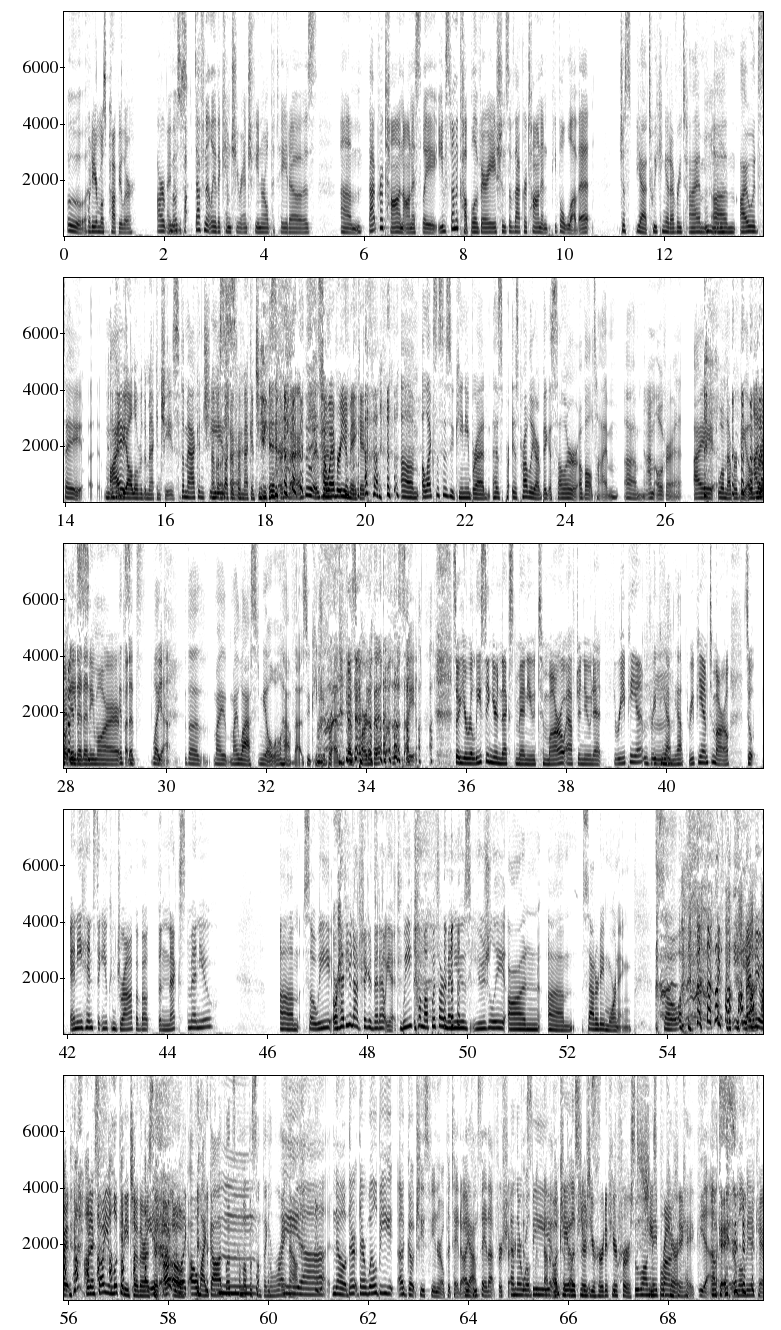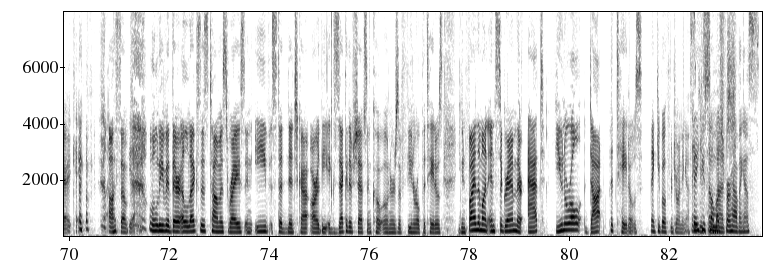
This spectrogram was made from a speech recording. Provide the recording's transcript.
Ooh, What are your most popular? our items? most po- definitely the kimchi ranch funeral potatoes. Um, that gratin, honestly, Eve's done a couple of variations of that gratin, and people love it. just yeah, tweaking it every time. Mm-hmm. Um, I would say uh, I think my I'd be all over the mac and cheese. the mac and cheese. I'm a sucker sure. for mac and cheese. For sure. Who is However you make it. um, Alexis's zucchini bread has pr- is probably our biggest seller of all time. Um, and I'm over it. I will never be over I don't it. eat It's- it anymore, it's but it's like yeah, the my my last meal will have that zucchini bread as part of it. that's sweet. So you're releasing your next menu tomorrow afternoon at 3 p.m. 3 p.m. Yep. 3 p.m. tomorrow. So any hints that you can drop about the next menu? Um, so we Or have you not figured that out yet? we come up with our menus usually on um, Saturday morning. So I knew it. When I saw you look at each other, I said, "Uh oh." like, oh my god, let's come up with something right now. Yeah, no, there there will be a goat cheese funeral potato. I Yeah. can say that for sure. And there will be- got a bunch of Okay, listeners, cheese. you heard it here first. Oolong She's maple carrot cake. Yeah. Okay. there will be a carrot cake. Awesome. Yeah. We'll leave it there. Alexis Thomas Rice and Eve Studnicka are the executive chefs and co owners of Funeral Potatoes. You can find them on Instagram. They're at funeral.potatoes. Thank you both for joining us. Thank, you you so so much much. for having us.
